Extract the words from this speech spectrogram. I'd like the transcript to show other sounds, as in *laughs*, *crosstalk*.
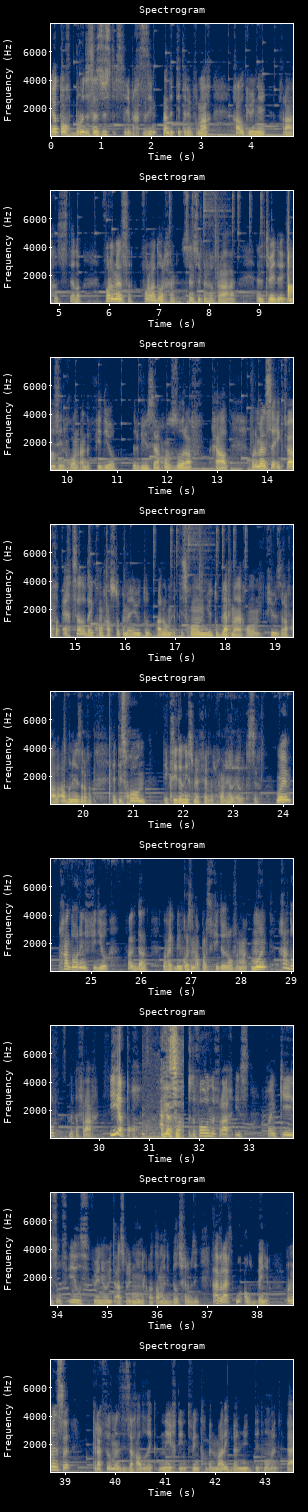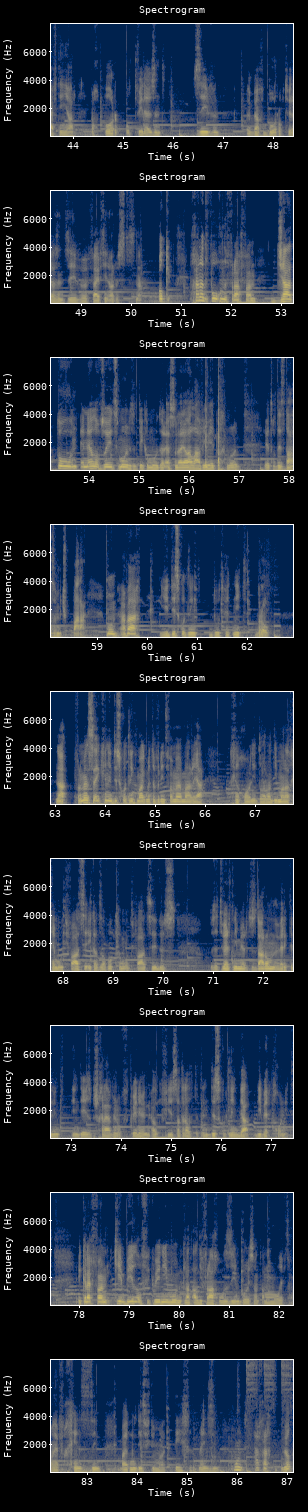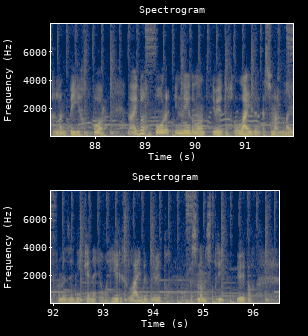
Ja toch, broeders en zusters, jullie hebben gezien aan de titel. En vandaag gaan we Q&A vragen stellen. Voor de mensen, voor we doorgaan, zijn super veel vragen. En de tweede, jullie zien gewoon aan de video. De reviews zijn gewoon zo raf gehaald. Voor de mensen, ik twijfel echt zelf dat ik gewoon ga stoppen met YouTube. Waarom? Het is gewoon, YouTube blijft maar gewoon views eraf halen, abonnees eraf. Het is gewoon, ik zie er niks meer verder, gewoon heel eerlijk gezegd. Mooi, we gaan door in de video. Fuck dat. Dan ga ik binnenkort een aparte video erover maken. Mooi, we gaan door met de vraag. Ja toch! Ja, toch. Dus de volgende vraag is van Kees of Eels. Ik weet niet hoe je het uitspreekt, maar ik laat het allemaal in de beeldscherm zien. Hij vraagt, hoe oud ben je? Voor mensen, ik krijg veel mensen die zeggen altijd dat ik 19, 20 ben. Maar ik ben nu dit moment 15 jaar. Ik ben geboren op 2007. Ik ben geboren op 2007, 15 augustus. Nou, oké. We gaan naar de volgende vraag van Jaton NL of zoiets. Mooi, zijn dikke moeder. En zo, nou ja, laat je toch, mooi. Weet toch, dit is daar een beetje para. Mooi, hij je Discord link doet het niet, bro. Nou, voor mensen, ik ging een Discord link maken met een vriend van mij, maar ja, ging gewoon niet door, want die man had geen motivatie. Ik had zelf ook geen motivatie, dus, dus het werkt niet meer. Dus daarom werkt de link in deze beschrijving, of ik weet niet, in elke video staat er altijd een Discord link, ja, die werkt gewoon niet. Ik krijg van Kim Bill of ik weet niet mooi, ik laat al die vragen gewoon zien boys, want allemaal heeft gewoon even geen zin. Maar ik moet deze video maken tegen mijn zin. Moon, hij vraagt welk land ben je geboren? Nou, ik ben geboren in Nederland, je weet toch, Leiden, Essena Leiden, voor mensen die het niet kennen, eeuw, hier is Leiden, je weet toch, Essena Street, je weet toch.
